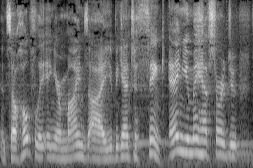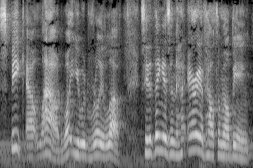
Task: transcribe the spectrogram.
And so hopefully in your mind's eye, you began to think and you may have started to speak out loud what you would really love. See, the thing is, in the area of health and well being,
